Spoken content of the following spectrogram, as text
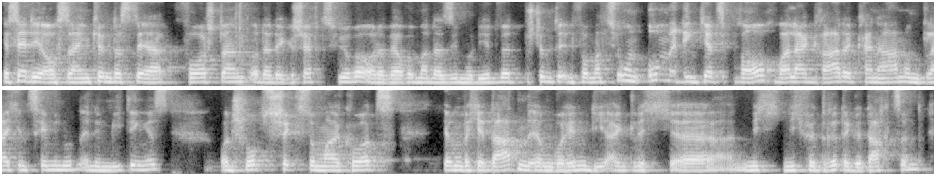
es hätte ja auch sein können, dass der Vorstand oder der Geschäftsführer oder wer auch immer da simuliert wird, bestimmte Informationen unbedingt jetzt braucht, weil er gerade, keine Ahnung, gleich in zehn Minuten in einem Meeting ist und schwupps schickst du mal kurz irgendwelche Daten irgendwo hin, die eigentlich äh, nicht, nicht für Dritte gedacht sind.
